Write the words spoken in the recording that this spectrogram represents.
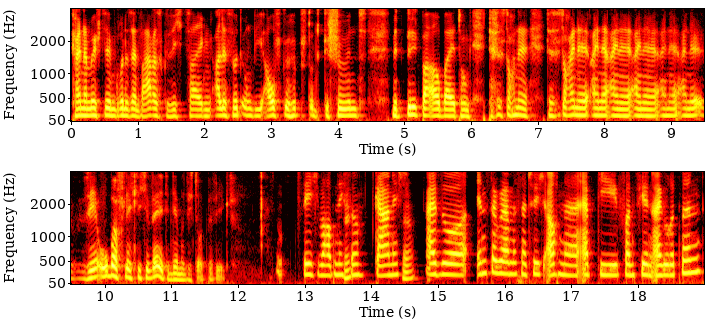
keiner möchte im Grunde sein wahres Gesicht zeigen. Alles wird irgendwie aufgehübscht und geschönt mit Bildbearbeitung. Das ist doch eine, das ist doch eine, eine, eine, eine, eine, eine sehr oberflächliche Welt, in der man sich dort bewegt. Sehe ich überhaupt nicht ja? so. Gar nicht. Ja. Also Instagram ist natürlich auch eine App, die von vielen Algorithmen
